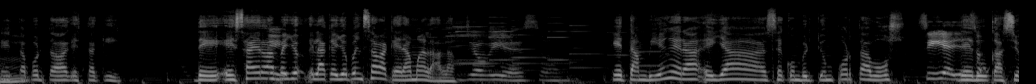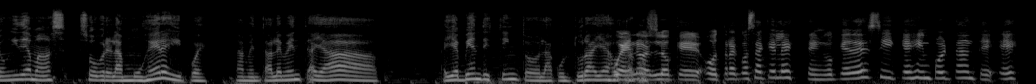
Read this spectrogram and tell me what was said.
esta portada que está aquí. De esa era Sí. la, que yo, la que yo pensaba que era Malala, Yo vi eso. que también era, ella se convirtió en portavoz Sí, ella, de educación y demás sobre las mujeres y pues lamentablemente allá, allá es bien distinto, la cultura allá es Bueno, otra cosa. lo que otra cosa que les tengo que decir que es importante es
